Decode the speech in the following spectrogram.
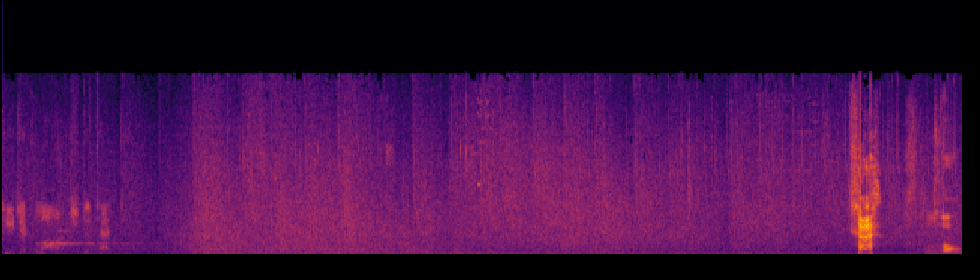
Strategic launch detected. Ha! Lol.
